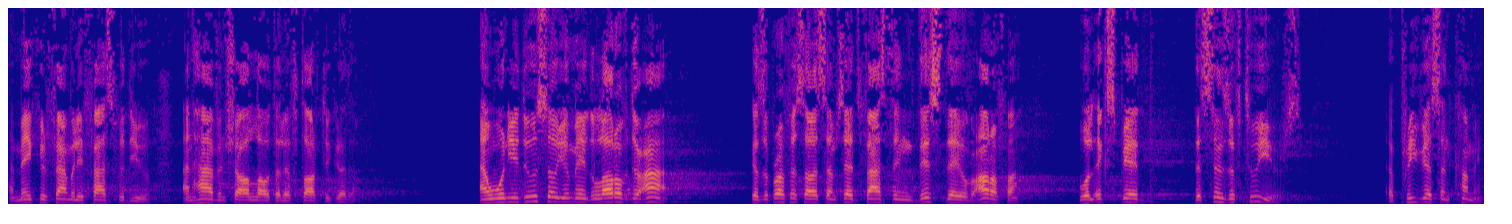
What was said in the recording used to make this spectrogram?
and make your family fast with you and have inshallah the iftar together. And when you do so, you make a lot of dua. Because the Prophet ﷺ said fasting this day of Arafah will expiate the sins of two years, a previous and coming.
